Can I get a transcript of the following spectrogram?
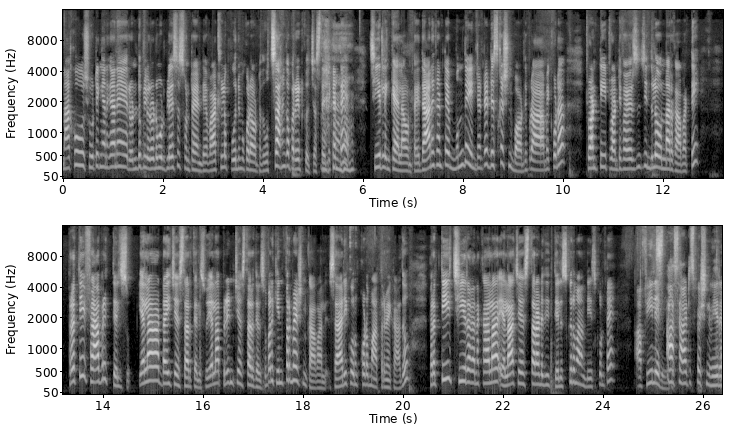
నాకు షూటింగ్ అనగానే రెండు రెండు మూడు ప్లేసెస్ ఉంటాయండి. వాటిలో పూర్ణిమ కూడా ఉంటుంది. ఉత్సాహంగా పరిగెట్టుకు వచ్చేస్తాయి. ఎందుకంటే చీరలు ఇంకా ఎలా ఉంటాయి? దానికంటే ముందే ఏంటంటే డిస్కషన్ బాగుంది. ఇప్పుడు ఆమె కూడా ట్వంటీ ట్వంటీ ఫైవ్ ఇయర్స్ నుంచి ఇందులో ఉన్నారు కాబట్టి ప్రతి ఫ్యాబ్రిక్ తెలుసు. ఎలా డై చేస్తారో తెలుసు. ఎలా ప్రింట్ చేస్తారో తెలుసు. మనకి ఇన్ఫర్మేషన్ కావాలి. శారీ కొనుక్కోవడం మాత్రమే కాదు. ప్రతి చీర వెనకాల ఎలా చేస్తారనేది తెలుసుకుని మనం తీసుకుంటే ఆ ఫీల్ ఆ సాటిస్ఫాక్షన్ వేరే.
